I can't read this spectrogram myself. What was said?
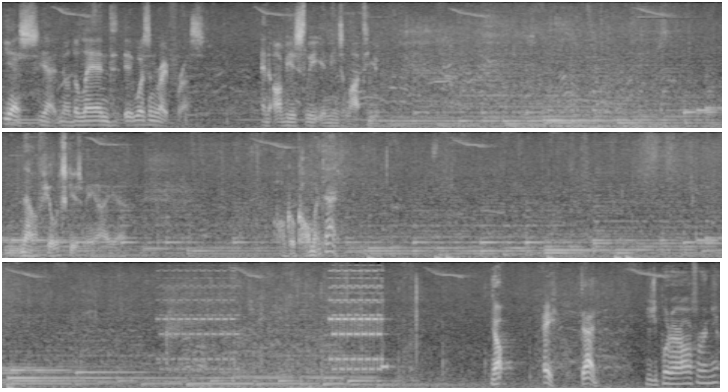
Yes, yeah, no, the land, it wasn't right for us. And obviously, it means a lot to you. Now, if you'll excuse me, I, uh, I'll go call my dad. Yep. Hey, Dad. Did you put our offer in yet?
